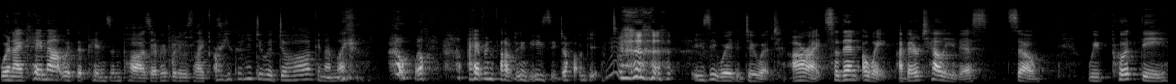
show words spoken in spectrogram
When I came out with the pins and paws, everybody was like, "Are you going to do a dog?" And I'm like, "Well, I haven't found an easy dog yet. easy way to do it." All right, so then oh wait, I better tell you this. So we've put the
